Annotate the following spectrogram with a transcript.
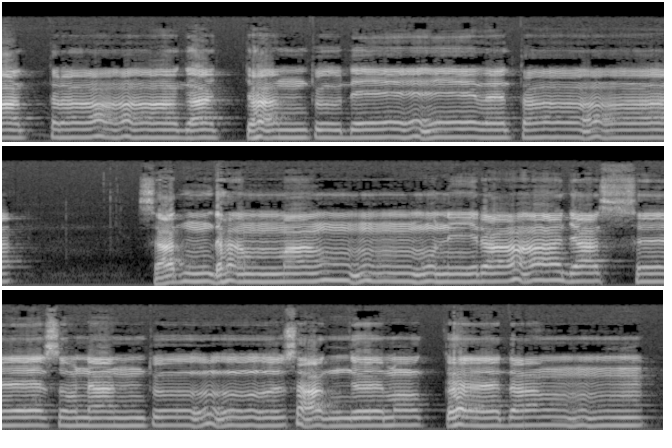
අත්‍රා ගච්ඡන්තු දේවතා සද්ධම්මං මුනි රාජස්ස සුනන්තු සංඝ මොක්ඛදං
